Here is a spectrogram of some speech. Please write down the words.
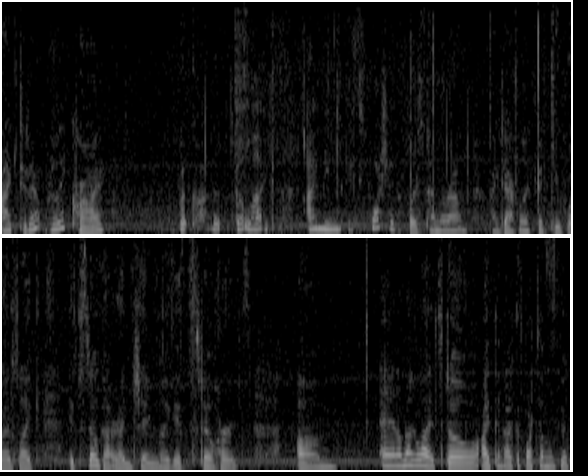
I didn't really cry, but but like I mean, if you watch it the first time around I definitely think you would. Like, it's still gut wrenching. Like, it still hurts. Um, and I'm not gonna lie, it's still. I think I could watch of it a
